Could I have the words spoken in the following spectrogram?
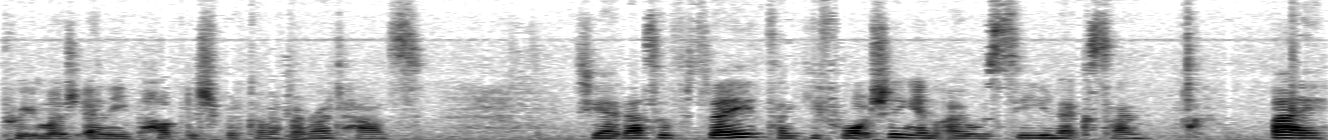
pretty much any published book I've ever read has. So yeah, that's all for today. Thank you for watching and I will see you next time. Bye!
